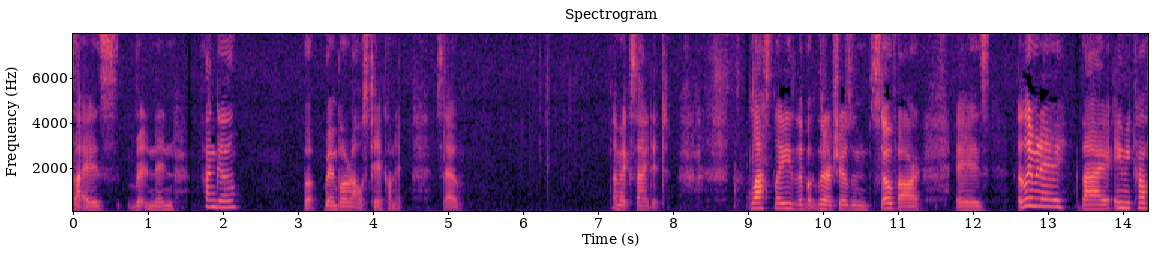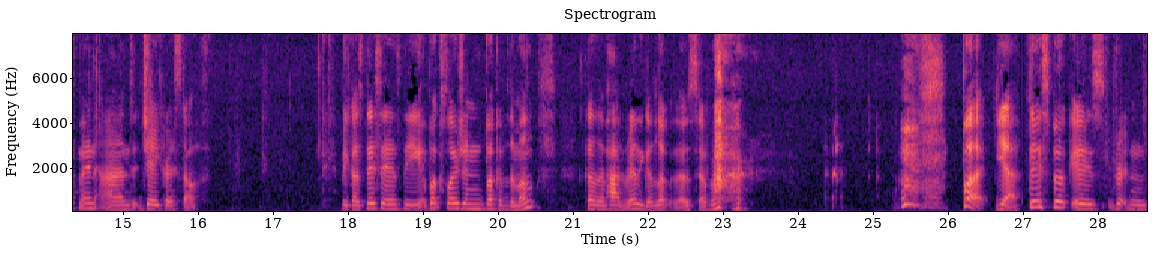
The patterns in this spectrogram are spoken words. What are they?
that is written in Fangirl, but Rainbow Rowell's take on it. So, I'm excited. Lastly, the book that I've chosen so far is Illuminae by Amie Kaufman and Jay Kristoff. because this is the Booksplosion Book of the Month because I've had really good luck with those so far. but yeah, this book is written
